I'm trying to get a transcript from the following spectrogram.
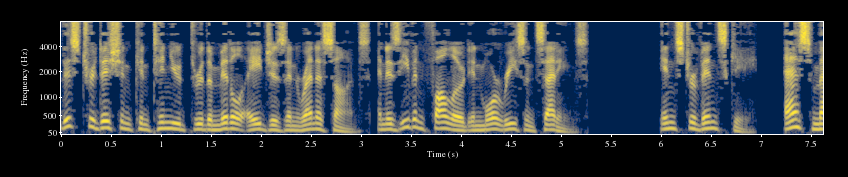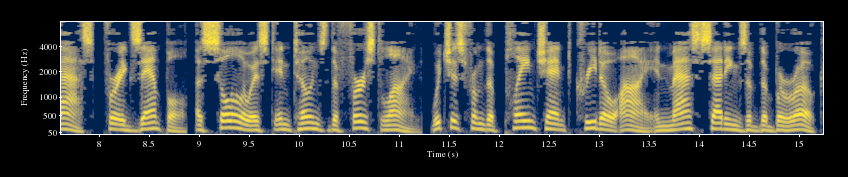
This tradition continued through the Middle Ages and Renaissance, and is even followed in more recent settings. In Stravinsky, S Mass, for example, a soloist intones the first line, which is from the plainchant Credo I. In Mass settings of the Baroque,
